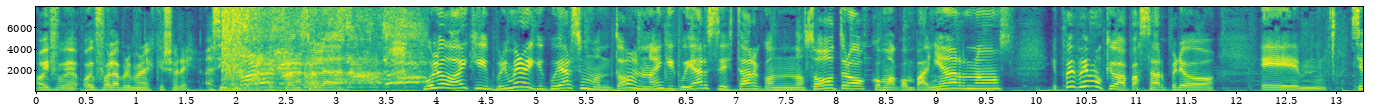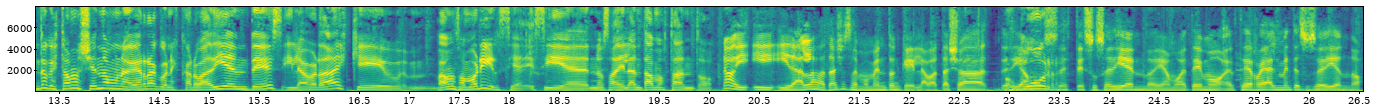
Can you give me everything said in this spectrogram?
Hoy fue, hoy fue la primera vez que lloré, así, desconsolada. Boludo, hay que, primero hay que cuidarse un montón, hay que cuidarse, estar con nosotros, como acompañarnos. Después vemos qué va a pasar, pero eh, siento que estamos yendo a una guerra con escarbadientes y la verdad es que mm, vamos a morir si, si eh, nos adelantamos tanto. No, y, y- y dar las batallas al momento en que la batalla, digamos, esté sucediendo, digamos, esté, realmente sucediendo.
